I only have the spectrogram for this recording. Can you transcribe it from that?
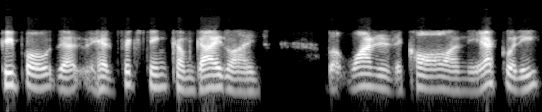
people that had fixed income guidelines but wanted to call on the equity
